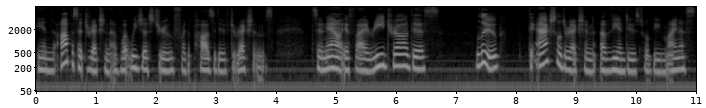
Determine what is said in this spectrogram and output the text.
in the opposite direction of what we just drew for the positive directions. So now if I redraw this loop, the actual direction of the induced will be minus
